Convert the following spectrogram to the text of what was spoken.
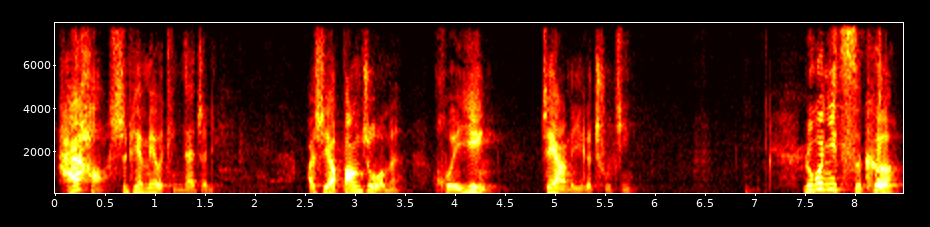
还好诗篇没有停在这里，而是要帮助我们回应这样的一个处境。如果你此刻，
